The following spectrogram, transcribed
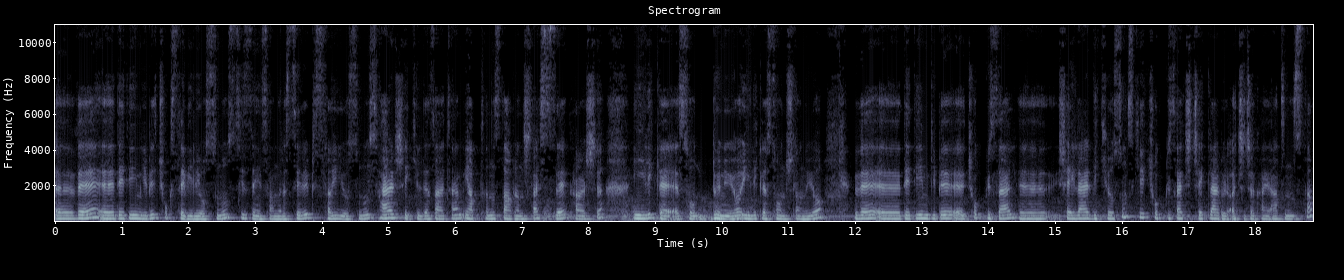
Ee, ve e, dediğim gibi çok seviliyorsunuz. Siz de insanları sevip sayıyorsunuz. Her şekilde zaten yaptığınız davranışlar size karşı iyilikle son, dönüyor, iyilikle sonuçlanıyor. Ve e, dediğim gibi e, çok güzel e, şeyler dikiyorsunuz ki çok güzel çiçekler böyle açacak hayatınızda.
